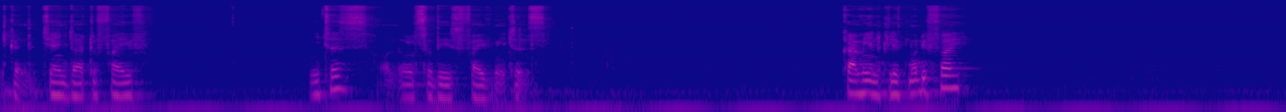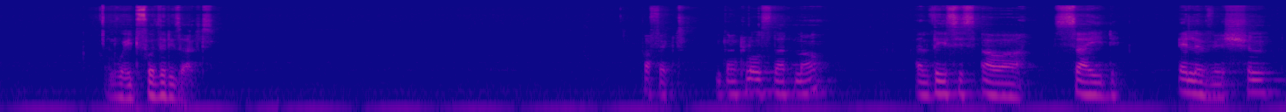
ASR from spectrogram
we can change that to 5 meters and also these 5 meters. Come here and click modify. And wait for the results perfect. You can close that now. And this is our side elevation.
